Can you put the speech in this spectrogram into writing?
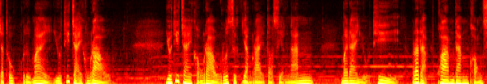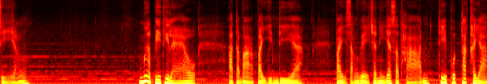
จะทุกข์หรือไม่อยู่ที่ใจของเรา อยู่ที่ใจของเรารู้สึกอย่างไรต่อเสียงนั้น ไม่ได้อยู่ที่ระดับความดังของเสียง เมื่อปีที่แล้วอาตมาไปอินเดีย ไปสังเวชนียสถานที่พุทธคยา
